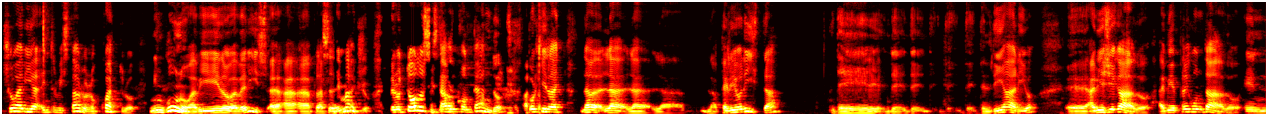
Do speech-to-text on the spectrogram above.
Yo había entrevistado a los cuatro. Ninguno había ido a, ver a, a Plaza de Mayo. Pero todos estaban contando porque la, la, la, la periodista de, del diario eh, había llegado, había preguntado en,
